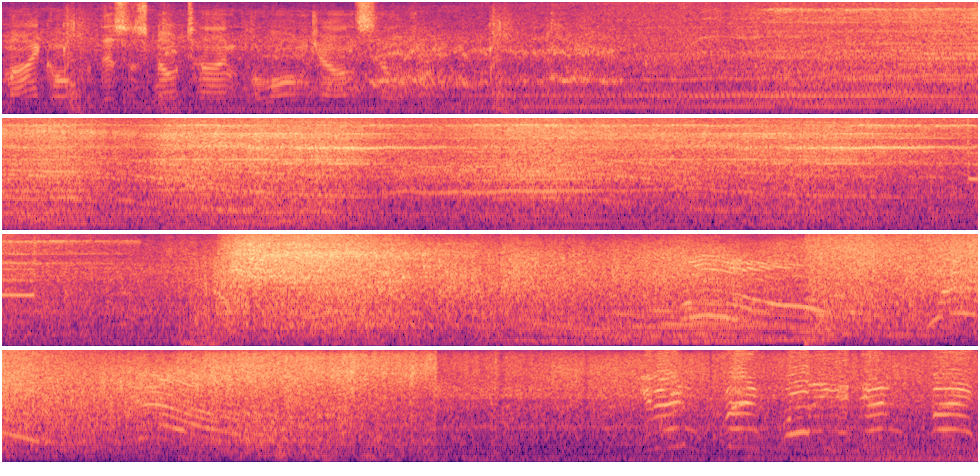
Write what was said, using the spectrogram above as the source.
Michael, this is no time for Long John Silver. You didn't think, buddy, you didn't think!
